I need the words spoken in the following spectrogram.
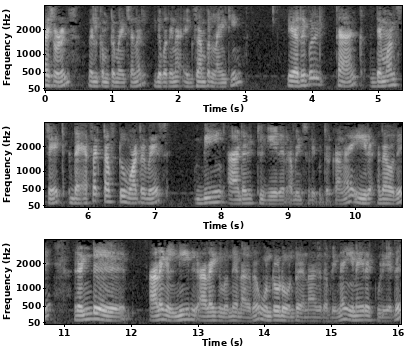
Hi students, welcome to my channel. இது பார்த்தீங்கன்னா example 19. A ripple tank demonstrate the effect of two water waves being added together அப்படின்னு சொல்லி கொடுத்துருக்காங்க இரு- அதாவது ரெண்டு அலைகள் நீர் அலைகள் வந்து என்ன ஆகுது ஒன்றோடு ஒன்று என்ன ஆகுது அப்படின்னா இணையக்கூடியது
